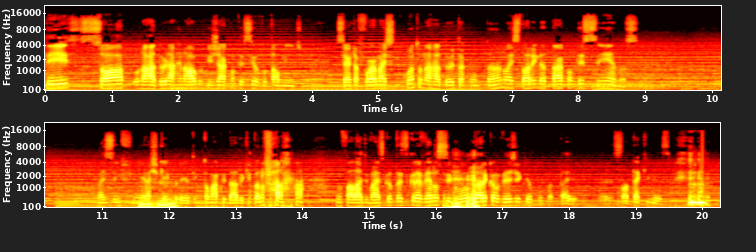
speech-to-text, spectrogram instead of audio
ter só o narrador narrando algo que já aconteceu totalmente. Né? De certa forma, enquanto o narrador está contando, a história ainda está acontecendo. Assim. Mas enfim, eu acho que é uhum. por aí. Eu tenho que tomar cuidado aqui para não falar, não falar demais, que eu estou escrevendo o segundo, a hora que eu vejo aqui, eu vou botar aí. É só até aqui mesmo.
